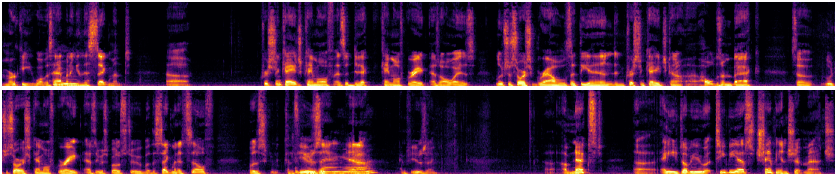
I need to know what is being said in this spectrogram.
murky what was happening mm-hmm. in this segment. Uh, Christian Cage came off as a dick, came off great, as always. Luchasaurus growls at the end, and Christian Cage kind of uh, holds him back. So Luchasaurus came off great as he was supposed to, but the segment itself was confusing. confusing yeah. yeah. confusing. Uh, up next, uh, AEW TBS Championship match.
